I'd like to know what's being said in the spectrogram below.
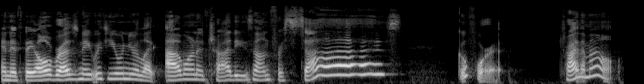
And if they all resonate with you and you're like, I want to try these on for size, go for it. Try them out.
